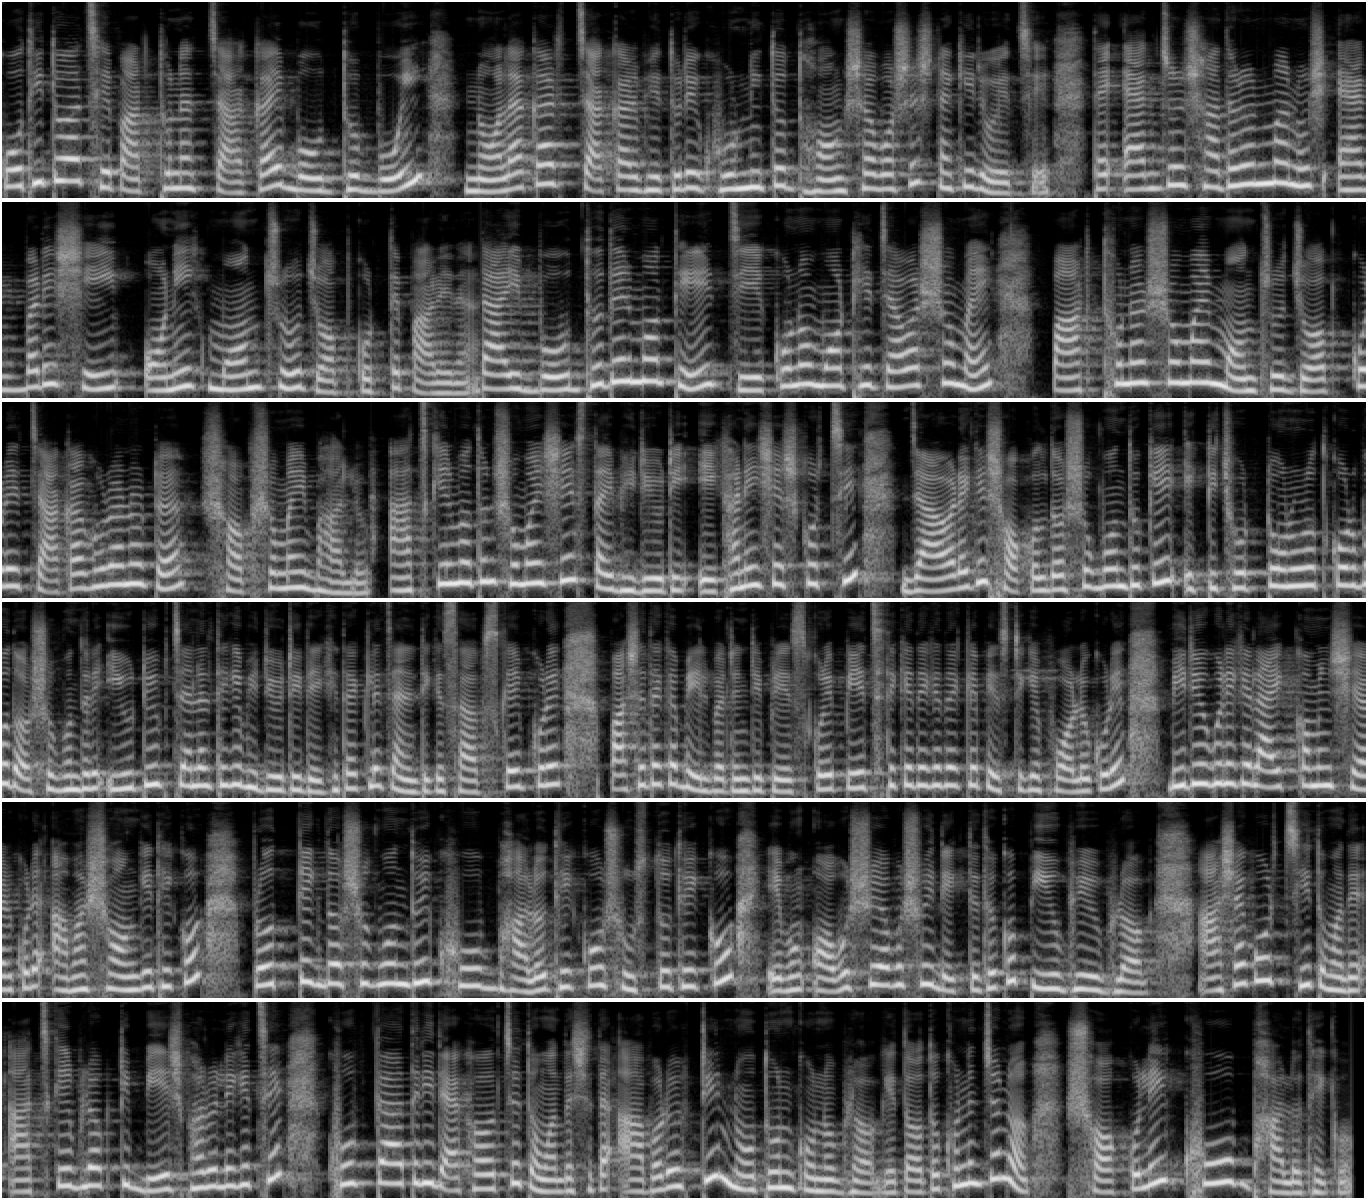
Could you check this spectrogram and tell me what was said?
কথিত আছে প্রার্থনার চাকায় বৌদ্ধ বই, নলাকার চাকার ভেতরে ঘূর্ণিত ধ্বংসাবশেষ নাকি রয়েছে। তাই একজন সাধারণ মানুষ একবারে সেই অনেক মন্ত্র জপ করতে পারে না। তাই বৌদ্ধদের মতে যে কোনো মঠে যাওয়ার সময় প্রার্থনার সময় মন্ত্র জপ করে চাকা ঘোরানোটা সবসময় ভালো। আজকের মতন সময় শেষ, তাই ভিডিওটি এখানেই শেষ করছি। যাওয়ার আগে সকল দর্শক বন্ধুকে একটি ছোট্ট অনুরোধ করব, দর্শক বন্ধুরা ইউটিউব চ্যানেল থেকে ভিডিওটি দেখে থাকলে চ্যানেলটিকে সাবস্ক্রাইব করে পাশে থাকা বেল বাটনটি প্রেস করে পেজ থেকে দেখে থাকলে পেজটিকে ফলো করে ভিডিওগুলিকে লাইক, কমেন্ট, শেয়ার করে আমার সঙ্গে থেকো। প্রত্যেক দর্শক বন্ধুই খুব ভালো থেকো, সুস্থ থেকো এবং অবশ্যই অবশ্যই দেখতে থেকো পিউ ভিউ ভ্লগ আশা করছি তোমাদের আজকের ব্লগটি বেশ ভালো লেগেছে। খুব তাড়াতাড়ি দেখা হচ্ছে তোমাদের সাথে আবারও একটি নতুন কোনো ভ্লগে ততক্ষণের জন্য সকলেই খুব ভালো থেকো।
